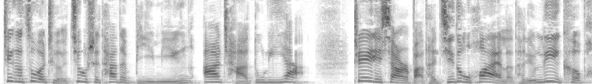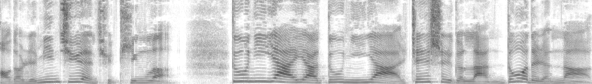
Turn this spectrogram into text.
这个作者就是他的笔名阿查杜利亚。这一下把他激动坏了，他就立刻跑到人民剧院去听了。都尼亚呀，都尼亚，真是个懒惰的人呐！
